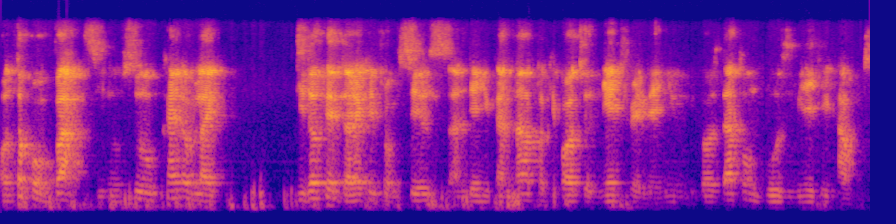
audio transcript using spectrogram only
on top of VAT, you know, so kind of like deducted directly from sales, and then you can now talk about your net revenue because that one goes immediately out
